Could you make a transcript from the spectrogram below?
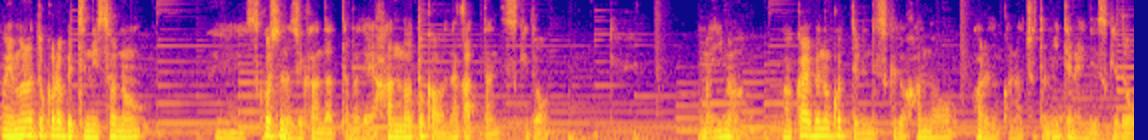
まあ、今のところ別にその、えー、少しの時間だったので反応とかはなかったんですけど、まあ、今、アーカイブ残ってるんですけど、反応あるのかな？ちょっと見てないんですけど、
